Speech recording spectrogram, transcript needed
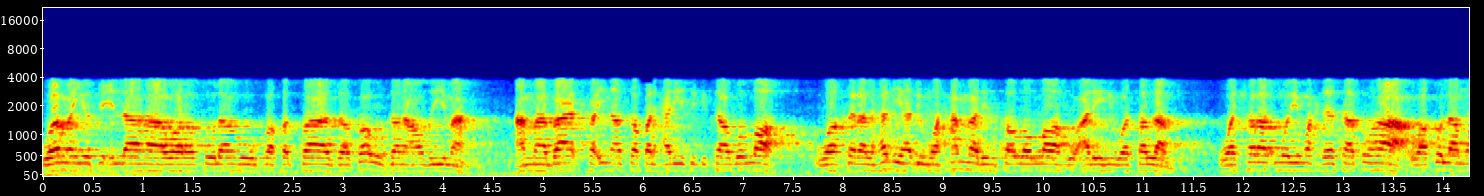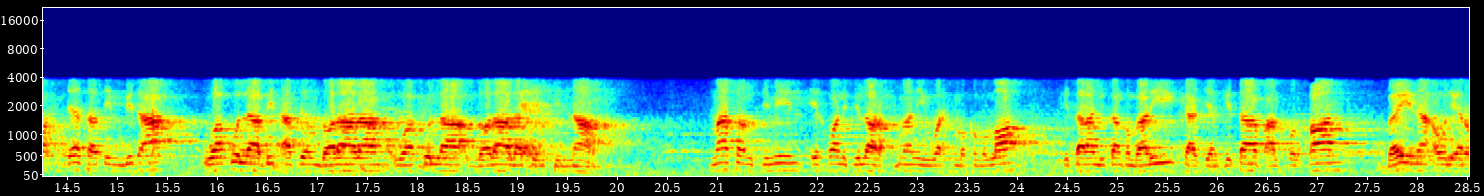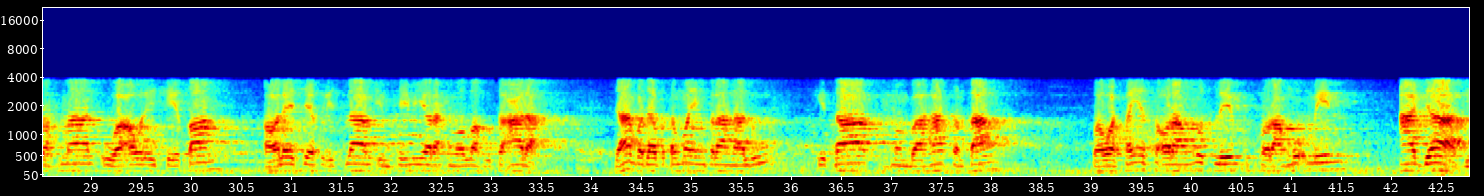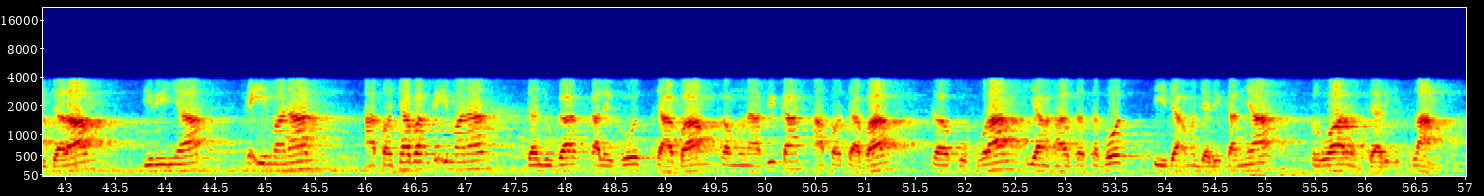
ومن يطع الله ورسوله فقد فاز فوزا عظيما أما بعد فإن أصدق الحديث كتاب الله وخير الهدي هدي محمد صلى الله عليه وسلم وشر الأمور محدثاتها وكل محدثة بدعة وكل بدعة ضلالة وكل ضلالة في النار Masa muslimin, ikhwani fillah rahmani wa rahimakumullah. Kita lanjutkan kembali kajian kitab Al-Furqan Baina Auliya Rahman wa Auliya Syaitan oleh Syekhul Islam Ibn Taimiyah rahimallahu taala. Dan pada pertemuan yang telah lalu kita membahas tentang bahwasanya seorang muslim, seorang mukmin ada di dalam dirinya keimanan atau cabang keimanan dan juga sekaligus cabang kemunafikan atau cabang kekufuran yang hal tersebut tidak menjadikannya keluar dari Islam.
